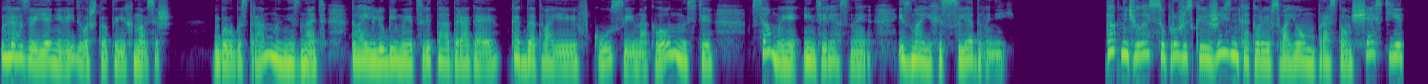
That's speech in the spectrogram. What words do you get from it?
Разве я не видела, что ты их носишь? Было бы странно не знать твои любимые цвета, дорогая, когда твои вкусы и наклонности самые интересные из моих исследований. Так началась супружеская жизнь, которая в своем простом счастье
